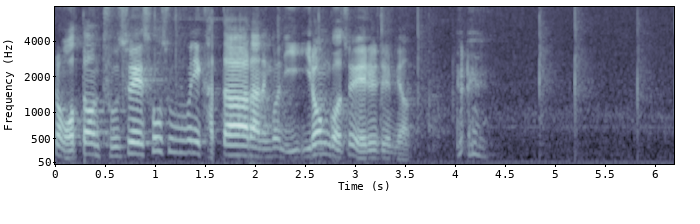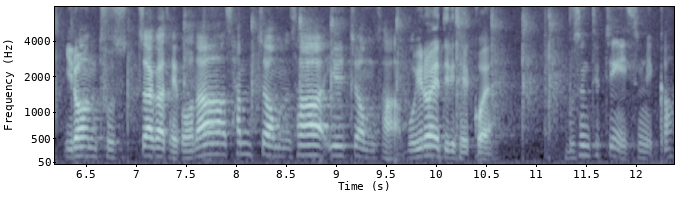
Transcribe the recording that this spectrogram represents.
그럼 어떤 두 수의 소수 부분이 같다라는 건 이, 런 거죠. 예를 들면 이런 두 숫자가 되거나 3.4, 1.4 뭐 이런 애들이 될 거야. 무슨 특징이 있습니까?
